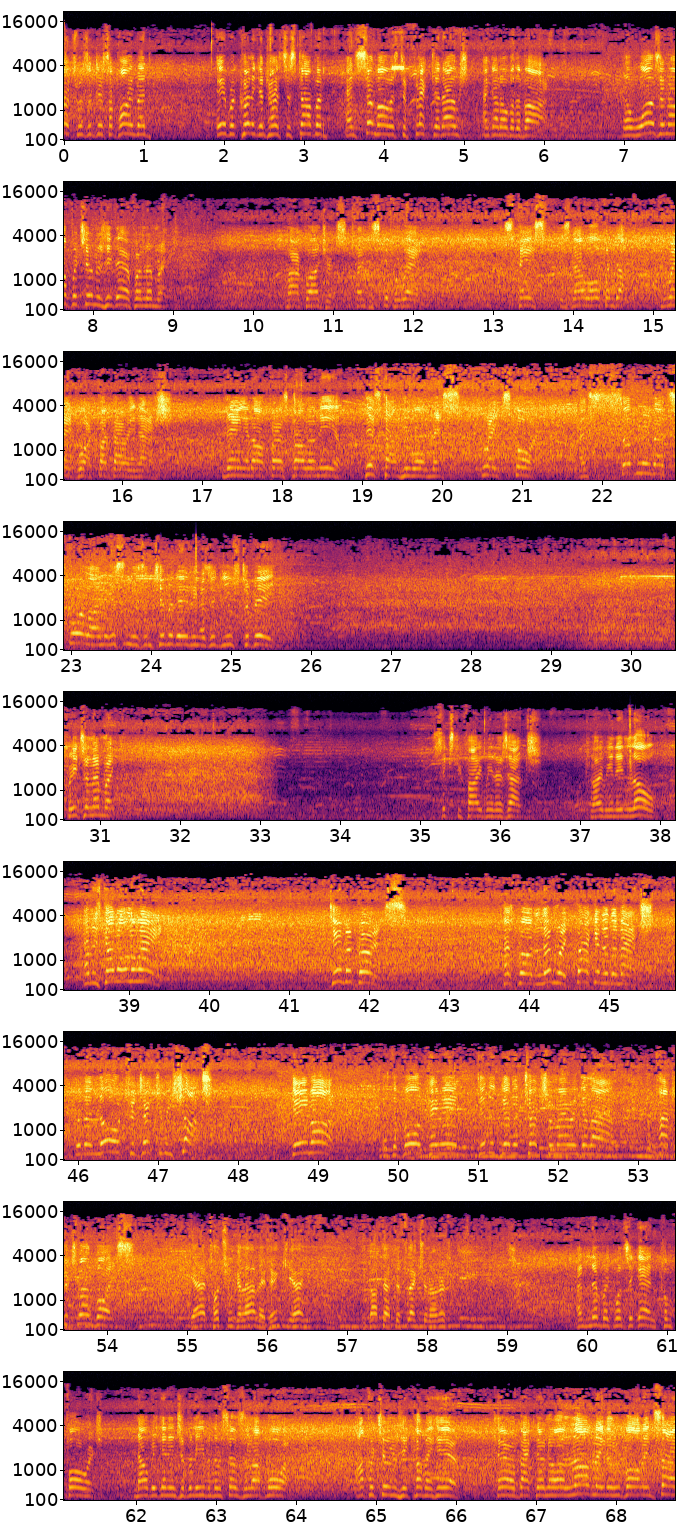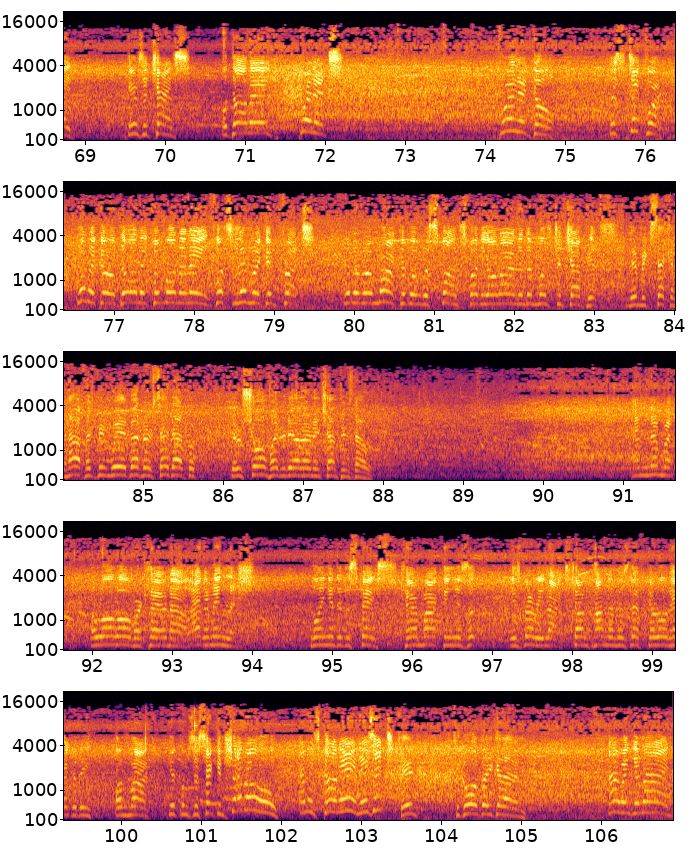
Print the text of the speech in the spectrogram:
Which was a disappointment. Abercrombie tries to stop it and somehow it's deflected out and gone over the bar. There was an opportunity there for Limerick. Mark Rodgers trying to skip away. Space is now opened up. Great work by Barry Nash. Laying it off first, Cathal O'Neill. This time he won't miss. Great score. And suddenly that scoreline isn't as intimidating as it used to be. To Limerick. 65 metres out. Driving in low. And he's gone all the way. Diarmaid Byrnes has brought Limerick back into the match with a low trajectory shot. Game on. As the ball came in, didn't get a touch from Aaron Gillane, the Patrickswell boys. Yeah, touch from Gillane, I think, yeah. He got that deflection on it. And Limerick once again come forward, now beginning to believe in themselves a lot more. Opportunity coming here. Clare back there now, a lovely little ball inside. Here's a chance. O'Donnell, brilliant. Brilliant goal. The stick work. Donegal O'Donnell from Monaghan puts Limerick in front. What a remarkable response by the All-Ireland and Munster champions. Limerick's second half has been way better, said that, but they're showing why they're the All-Ireland champions now. And Limerick are all over Clare now. Adam English going into the space. Clare marking is is very lax. John Conlon has left Gearóid Hegarty unmarked. Here comes the second shot. Oh, and it's gone in, is it? It's a goal by Gillane. Aaron Gillane.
